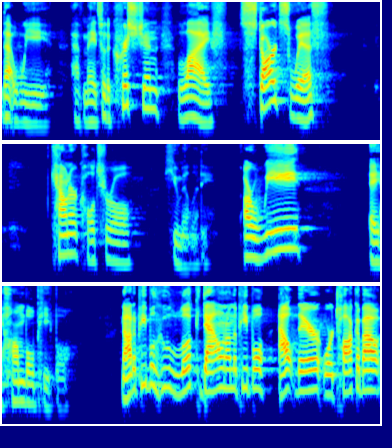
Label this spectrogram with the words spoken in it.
that we have made. So the Christian life starts with countercultural humility. Are we a humble people? not a people who look down on the people out there or talk about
